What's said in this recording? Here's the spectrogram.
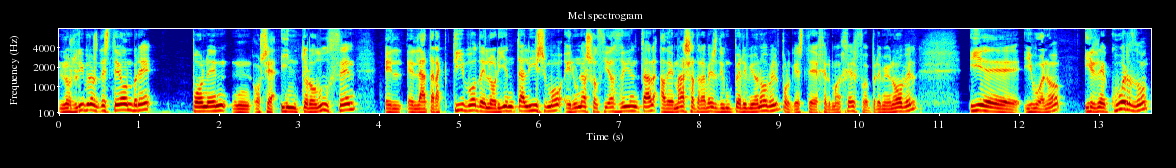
los libros de este hombre ponen, mm, o sea, introducen el, atractivo del orientalismo en una sociedad occidental, además a través de un premio Nobel, porque este Hermann Hesse fue premio Nobel, y, eh, y bueno, y recuerdo,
